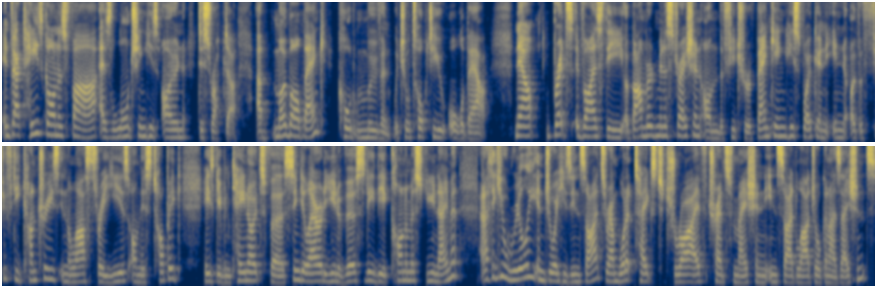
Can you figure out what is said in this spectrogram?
In fact, he's gone as far as launching his own disruptor, a mobile bank called Moven, which he'll talk to you all about. Now, Brett's advised the Obama administration on the future of banking. He's spoken in over 50 countries in the last three years on this topic. He's given keynotes for Singularity University, The Economist, you name it. And I think you'll really enjoy his insights around what it takes to drive transformation inside large organizations,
